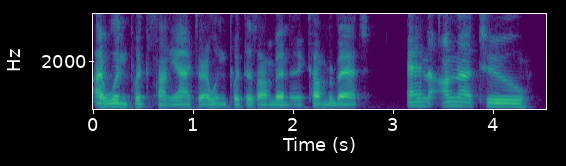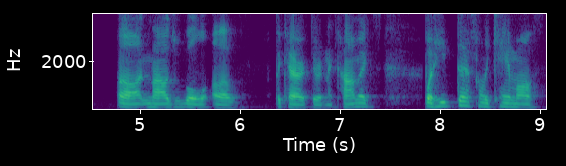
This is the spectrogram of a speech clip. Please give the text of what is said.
I wouldn't put this on the actor. I wouldn't put this on Benedict Cumberbatch. And I'm not too uh, knowledgeable of the character in the comics, but he definitely came off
